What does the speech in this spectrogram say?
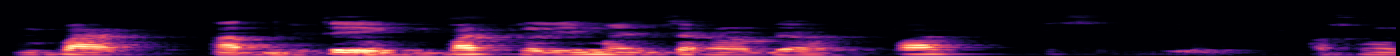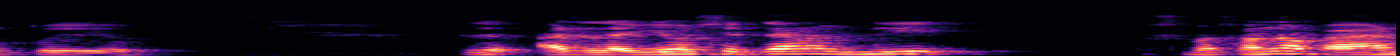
Empat. Empat Gitu. detik. Empat ke lima misalkan udah empat terus langsung tuyul. Terus ada lagi wasit yang di sebelah sana kan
